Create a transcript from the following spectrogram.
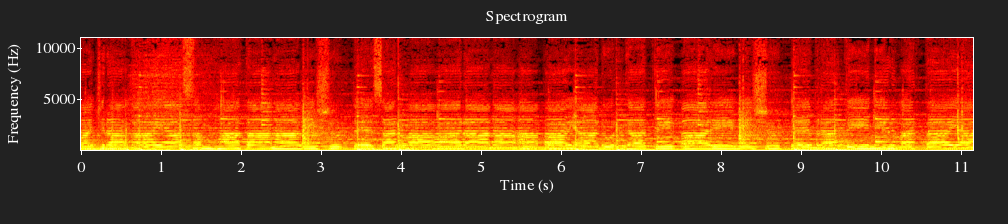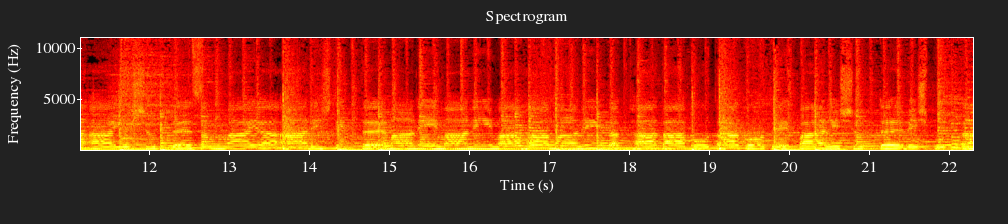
वज्रकाय संहताना विशुद्धे सर्वा वराना अपाय दुर्गति गति पारि विशुद्धे प्रतिनिर्वर्ताय आयुशुद्धे सम्माय आदिष्टित्ते मानि मानि महामानि तथा ता भूता कोति पारिशुद्धे विष्पुत्ता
